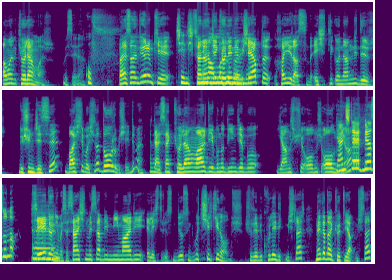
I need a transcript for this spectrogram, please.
ama kölen var mesela. Of. Ben sana diyorum ki sen önce Allah'ı kölene böyle. bir şey yap da hayır aslında eşitlik önemlidir düşüncesi başlı başına doğru bir şey değil mi? Evet. Yani sen kölen var diye bunu deyince bu yanlış bir şey olmuş olmuyor. Yani işte evet biraz onu Şeye Ee, dönüyor mesela. Sen şimdi mesela bir mimari eleştiriyorsun. Diyorsun ki bu çirkin olmuş. Şuraya bir kule dikmişler. Ne kadar kötü yapmışlar.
